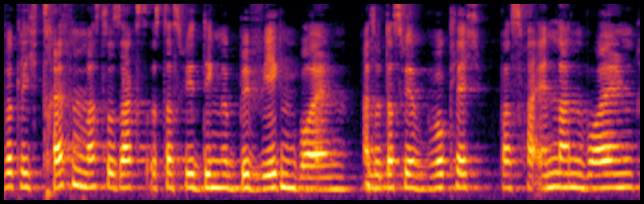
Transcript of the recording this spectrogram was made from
wirklich treffen, was du sagst, ist, dass wir Dinge bewegen wollen. Also, dass wir wirklich was verändern wollen.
